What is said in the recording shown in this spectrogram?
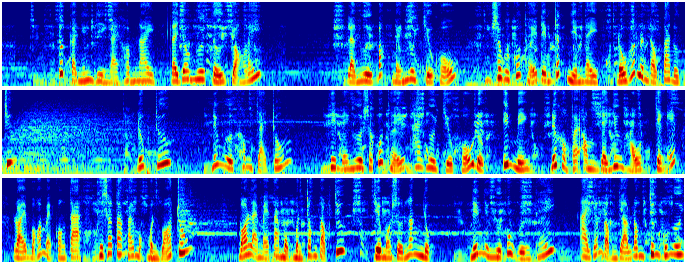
Tất cả những gì ngày hôm nay Là do ngươi tự chọn lấy. Là ngươi bắt mẹ ngươi chịu khổ. Sao ngươi có thể đem trách nhiệm này Đổ hết lên đầu ta được chứ? Lúc trước nếu ngươi không chạy trốn, Thì mẹ ngươi sao có thể thay ngươi chịu khổ được. Im miệng, Nếu không phải ông và Dương Hậu chèn ép loại bỏ mẹ con ta, Thì sao ta phải một mình bỏ trốn? Bỏ lại mẹ ta một mình trong tộc chứ? Chịu mọi sự lăng nhục. Nếu như ngươi có quyền thế, Ai dám động vào lông chân của ngươi?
